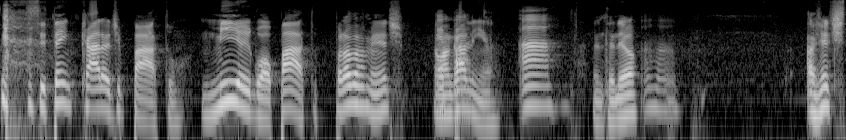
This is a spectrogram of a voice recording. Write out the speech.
Se tem cara de pato, mia igual pato, provavelmente é É uma pato. galinha. Ah, Entendeu? aham. A gente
